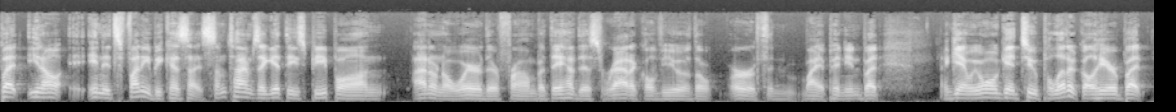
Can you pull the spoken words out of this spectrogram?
But you know, and it's funny because I, sometimes I get these people on I don't know where they're from, but they have this radical view of the Earth, in my opinion. But again, we won't get too political here, but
